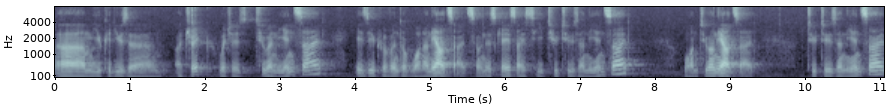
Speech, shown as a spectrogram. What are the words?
um, you could use a, a trick, which is 2 on the inside is the equivalent of 1 on the outside. So in this case, I see two twos on the inside, 1, 2 on the outside. Two 2's on the inside,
